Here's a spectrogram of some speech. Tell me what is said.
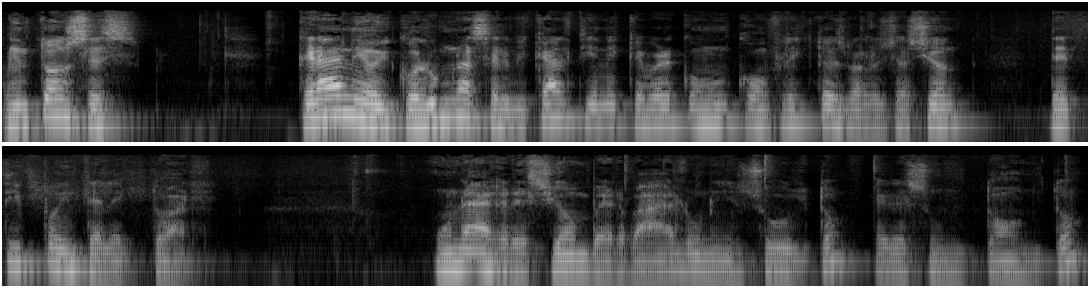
Entonces, cráneo y columna cervical tiene que ver con un conflicto de desvalorización de tipo intelectual. Una agresión verbal, un insulto, eres un tonto.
